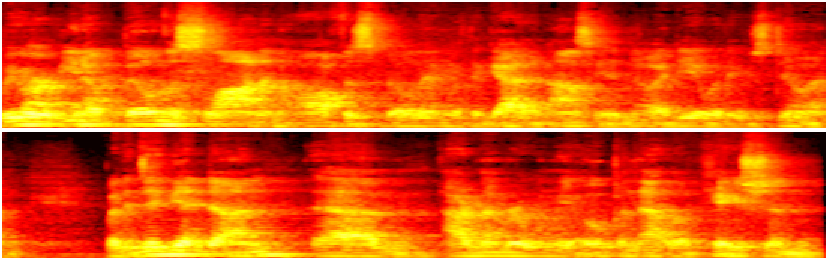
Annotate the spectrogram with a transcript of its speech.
we were, you know, building the salon in the office building with a guy that honestly had no idea what he was doing. But it did get done. Um, I remember when we opened that location,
